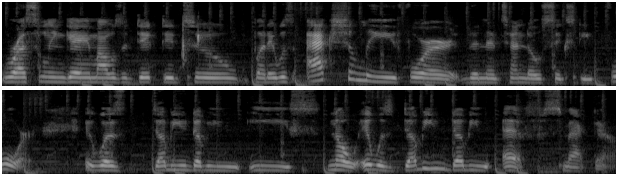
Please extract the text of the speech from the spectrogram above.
wrestling game I was addicted to, but it was actually for the Nintendo 64. It was WWE's no, it was WWF SmackDown.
